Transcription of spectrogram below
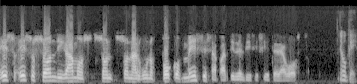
eso, esos son, digamos, son, son algunos pocos meses a partir del 17 de agosto. Okay.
